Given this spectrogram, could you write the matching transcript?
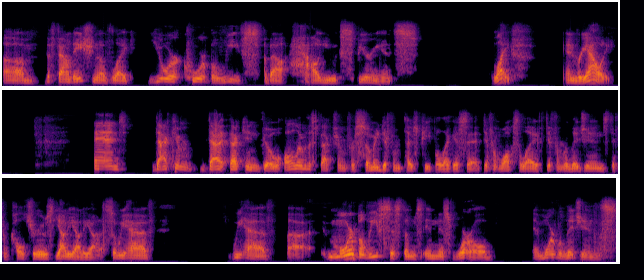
um, the foundation of like your core beliefs about how you experience life and reality. And that can that that can go all over the spectrum for so many different types of people like i said different walks of life different religions different cultures yada yada yada. So we have we have uh, more belief systems in this world and more religions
